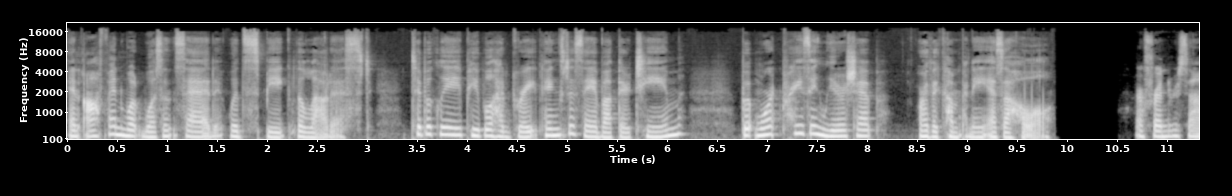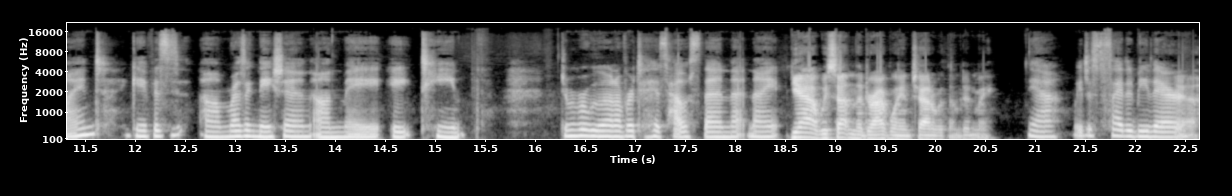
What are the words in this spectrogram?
and often what wasn't said would speak the loudest. Typically, people had great things to say about their team, but weren't praising leadership or the company as a whole. Our friend resigned, gave his um, resignation on May 18th. Do you remember we went over to his house then that night? yeah. We sat in the driveway and chatted with them, didn't we? Yeah, we just decided to be there. Yeah.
